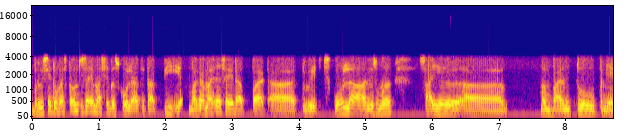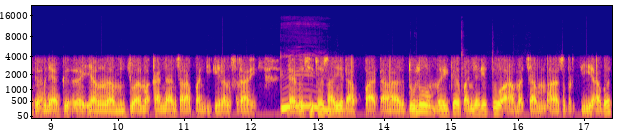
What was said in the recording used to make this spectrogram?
berusia 12 tahun tu saya masih bersekolah tetapi bagaimana saya dapat uh, duit sekolah ni semua saya uh, membantu peniaga-peniaga yang uh, menjual makanan sarapan di Gelang Serai. Hmm. Dari situ saya dapat uh, dulu mereka panggil itu uh, macam uh, seperti apa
